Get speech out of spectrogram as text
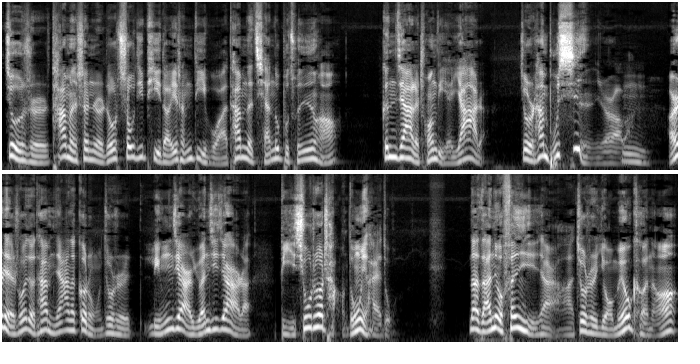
就是他们甚至都收集癖到一什么地步啊？他们的钱都不存银行，跟家里床底下压着，就是他们不信，你知道吧？嗯而且说就他们家的各种就是零件、元器件的，比修车厂东西还多。那咱就分析一下啊，就是有没有可能，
